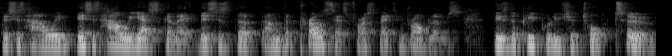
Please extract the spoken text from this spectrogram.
this is how we, this is how we escalate. This is the, um, the process for escalating problems. These are the people you should talk to.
